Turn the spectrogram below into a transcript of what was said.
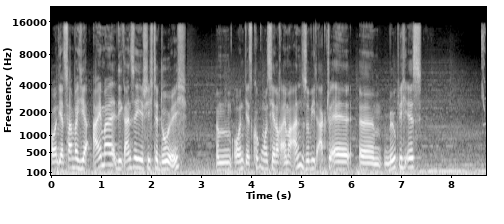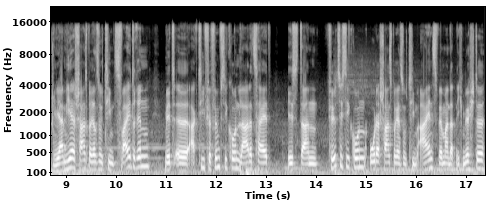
und jetzt haben wir hier einmal die ganze Geschichte durch. Ähm, und jetzt gucken wir uns hier noch einmal an, so wie es aktuell ähm, möglich ist. Wir haben hier Schadensbegrenzung Team 2 drin mit äh, aktiv für 5 Sekunden, Ladezeit ist dann 40 Sekunden oder Schadensbegrenzung Team 1, wenn man das nicht möchte.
